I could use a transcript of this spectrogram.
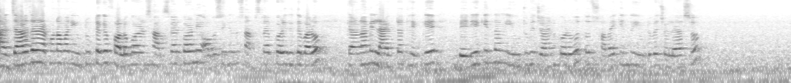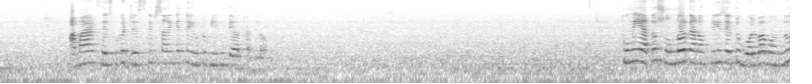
আর যারা যারা এখন আমার ইউটিউবটাকে ফলো করেন সাবস্ক্রাইব করেনি অবশ্যই কিন্তু সাবস্ক্রাইব করে দিতে পারো। কেননা আমি লাইভটা থেকে বেরিয়ে কিন্তু আমি ইউটিউবে জয়েন করব, তো সবাই কিন্তু ইউটিউবে চলে আসো। আমার ফেসবুকের ডিসক্রিপশনে কিন্তু ইউটিউব লিঙ্ক দেওয়া থাকল। তুমি এত সুন্দর কেন? প্লিজ একটু বলবা বন্ধু।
